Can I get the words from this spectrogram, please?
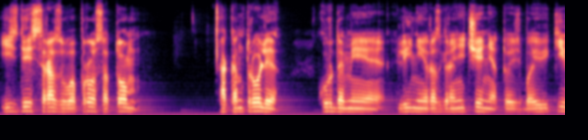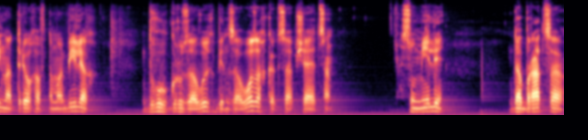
И здесь сразу вопрос о том, о контроле курдами линии разграничения, то есть боевики на трех автомобилях двух грузовых бензовозах, как сообщается, сумели добраться,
